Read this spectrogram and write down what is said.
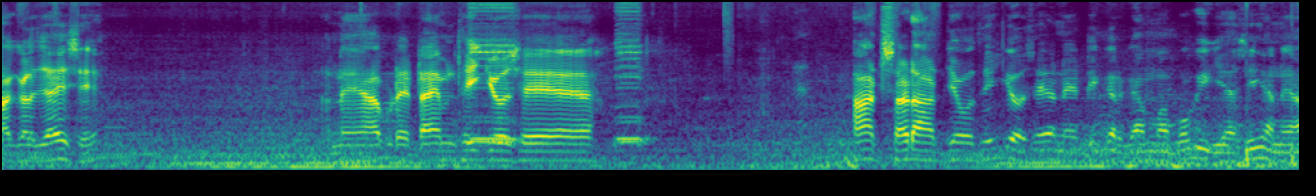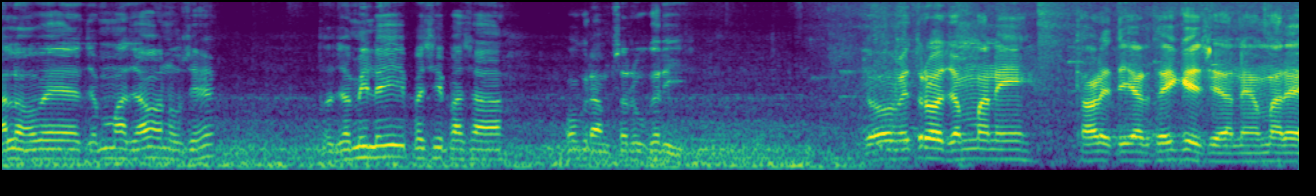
આગળ જાય છે. અને આપણે ટાઈમ થઈ ગયો છે આઠ, સાડા આઠ જેવો થઈ ગયો છે અને ટીકર ગામમાં પહોંચી ગયા છીએ. અને હાલો હવે જમવા જવાનું છે. તો જમી લઈ, પછી પાછા પ્રોગ્રામ શરૂ કરી. જો મિત્રો, જમવાની થાળી તૈયાર થઈ ગઈ છે અને અમારે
